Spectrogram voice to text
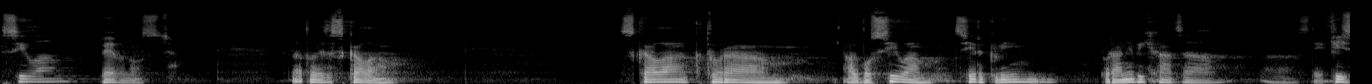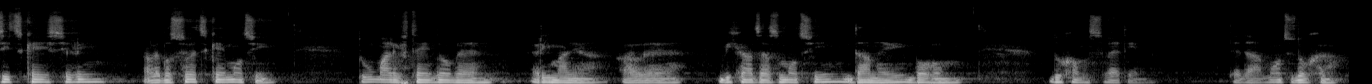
Sila, pevnosť. A to je skala. Skala, ktorá, alebo sila cirkvy, ktorá nevychádza e, z tej fyzickej sily alebo svetskej moci. Tu mali v tej dobe Rímania, ale vychádza z moci danej Bohom, Duchom Svetým, teda moc ducha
